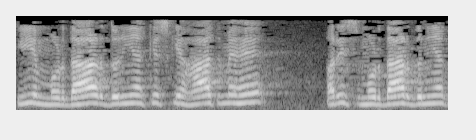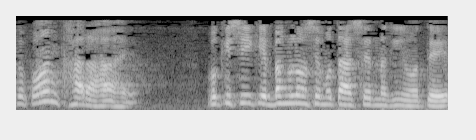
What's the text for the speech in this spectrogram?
کہ یہ مردار دنیا کس کے ہاتھ میں ہے اور اس مردار دنیا کو کون کھا رہا ہے؟ وہ کسی کے بنگلوں سے متاثر نہیں ہوتے۔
